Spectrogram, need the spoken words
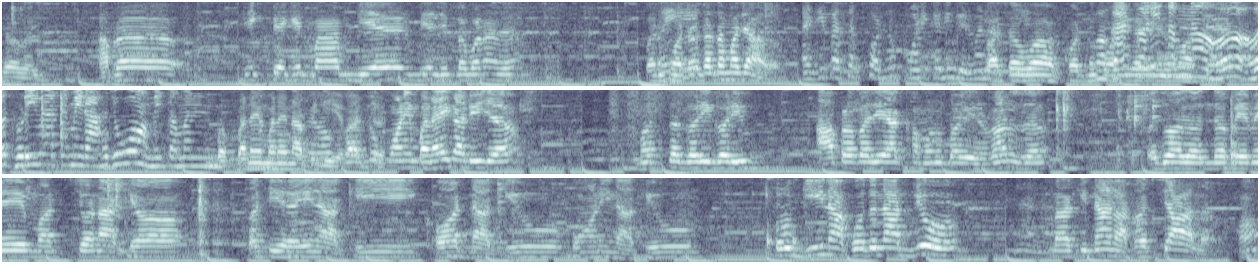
જો ભાઈ આપણે એક પેકેટમાં બે બે જેટલા બનાવે છે. પણ ભાઈ. કરતા મજા આવે. હજી પાછળ ખોટનું પોણી કરી પાછો વેડવાનું વઘાર કરી તમને હવે હવે થોડી વાર તમે રાહ જુઓ અમે તમને બ- મને નાપી દઈએ પાણી બનાવી કાઢ્યું છે. મસ્ત ગળી ગળ્યું. આપણે પછી આ ખમણ ઉપર વેરવાનું છે. બધું અંદર બે મેં મરચો નાખ્યો પછી રહી નાખી ખોડ નાખ્યું પાણી નાખ્યું. થોડું ઘી નાખો તો નાખજો. બાકી ના નાખો ચાલે હં.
